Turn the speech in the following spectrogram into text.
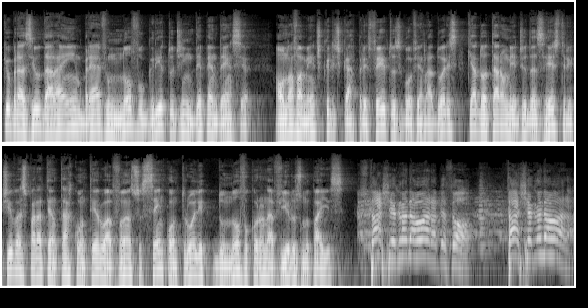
que o Brasil dará em breve um novo grito de independência ao novamente criticar prefeitos e governadores que adotaram medidas restritivas para tentar conter o avanço sem controle do novo coronavírus no país. Está chegando a hora, pessoal. Está chegando a hora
